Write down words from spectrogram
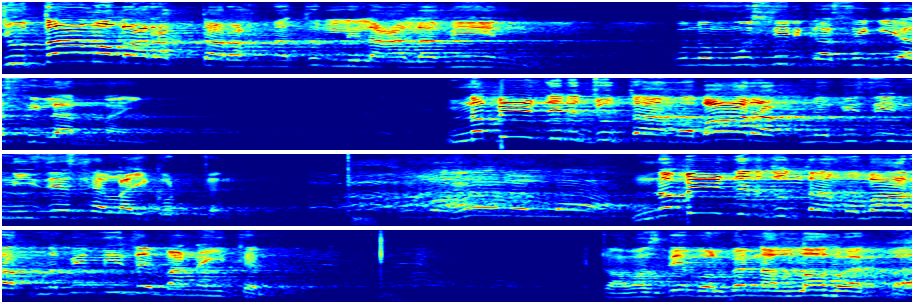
জুতা মোবারকটা রহমাতুল্লিল আলামিন কোন মুসির কাছে গিয়াছিলেন নাই। নবীজির জুতা মোবারক নবীজি নিজে সেলাই করতেন। নবীজির জুতা মোবারক নবী নিজে বানাইতেন। একটু আওয়াজ দিয়ে বলবেন আল্লাহ একবার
